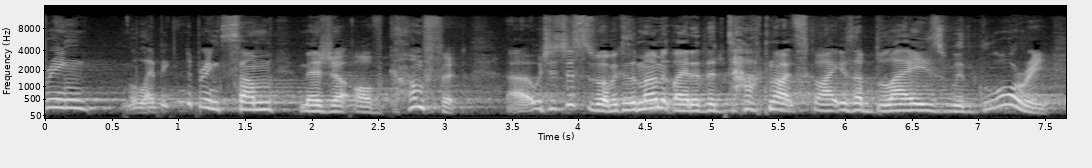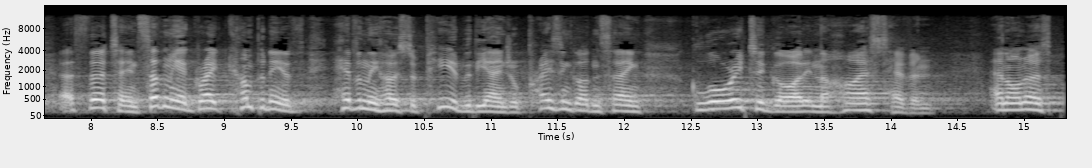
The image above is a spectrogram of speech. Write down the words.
bring, well, they begin to bring some measure of comfort, uh, which is just as well because a moment later the dark night sky is ablaze with glory. Uh, 13. Suddenly a great company of heavenly hosts appeared with the angel, praising God and saying, Glory to God in the highest heaven, and on earth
